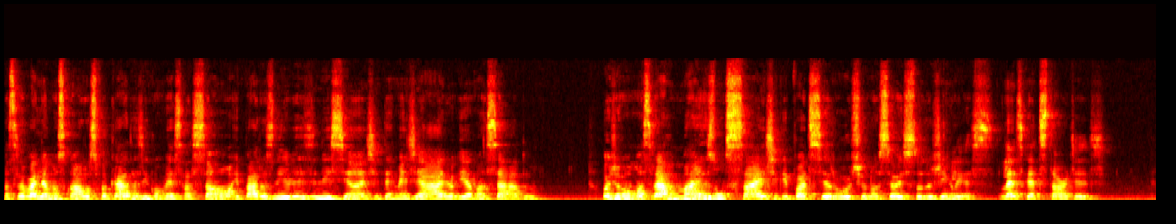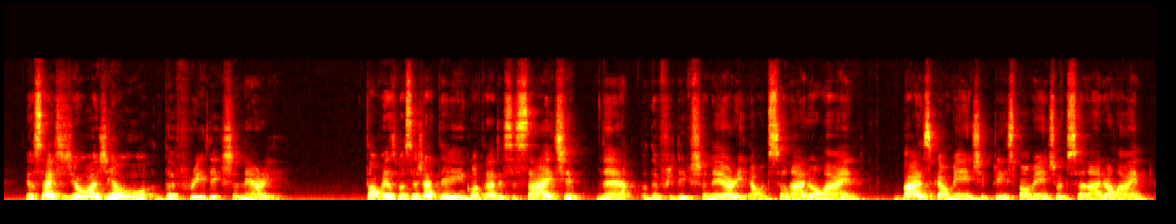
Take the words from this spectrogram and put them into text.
Nós trabalhamos com aulas focadas em conversação e para os níveis iniciante, intermediário e avançado. Hoje eu vou mostrar mais um site que pode ser útil no seu estudo de inglês. Let's get started! E o site de hoje é o The Free Dictionary. Talvez você já tenha encontrado esse site, né? O The Free Dictionary é um dicionário online, basicamente, principalmente um dicionário online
